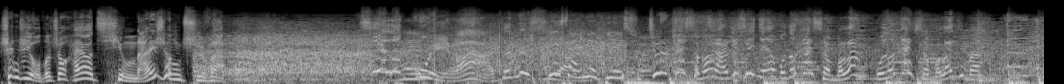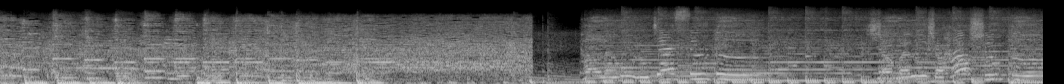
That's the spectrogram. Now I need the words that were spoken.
甚至有的时候还要请男生吃饭。鬼了，真的是、越想越憋屈。就是干什么玩意儿？这些年我都干什么了？我都干什么了？你们？加速度，好舒服。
